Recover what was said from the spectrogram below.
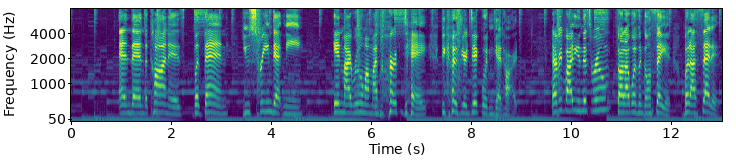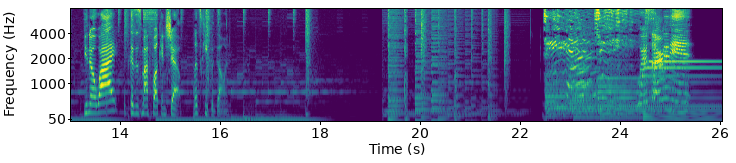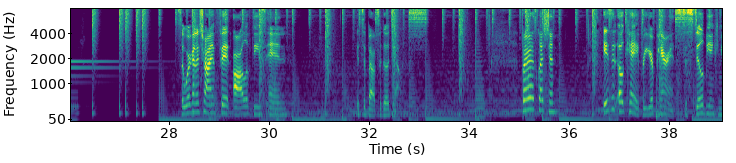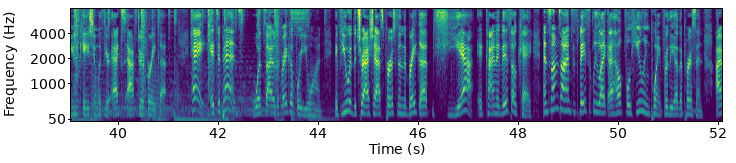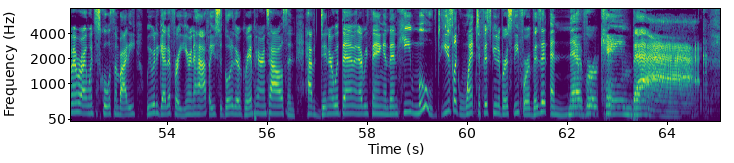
And then the con is, but then you screamed at me in my room on my birthday because your dick wouldn't get hard. Everybody in this room thought I wasn't to say it, but I said it. You know why? Because it's my fucking show. Let's keep it going. DMT. We're serving it. So we're going to try and fit all of these in. It's about to go down. First question Is it okay for your parents to still be in communication with your ex after a breakup? Hey, it depends. What side of the breakup were you on? If you were the trash ass person in the breakup, yeah, it kind of is okay. And sometimes it's basically like a helpful healing point for the other person. I remember I went to school with somebody. We were together for a year and a half. I used to go to their grandparents' house and have dinner with them and everything. And then he moved. He just like went to Fisk University for a visit and never came back.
